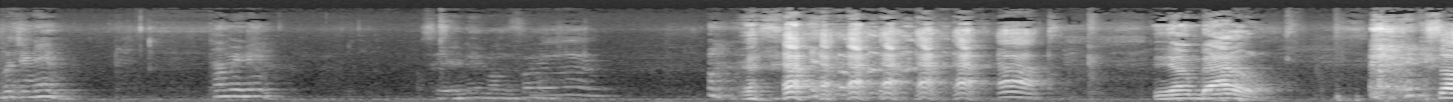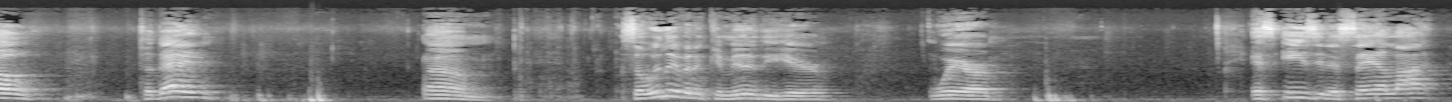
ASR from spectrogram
What's your name? Tell me your name. Say your name on the phone. Young battle. so today, um, so we live in a community here where it's easy to say a lot,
